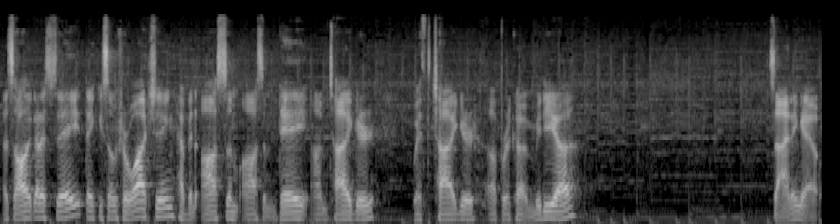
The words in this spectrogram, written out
That's all I gotta say. Thank you so much for watching. Have an awesome, awesome day. I'm Tiger with Tiger Uppercut Media. Signing out.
